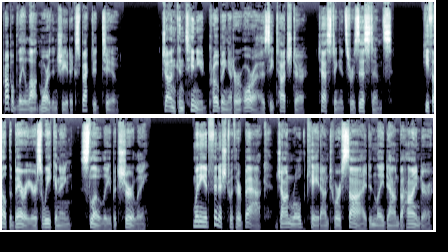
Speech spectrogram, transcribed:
probably a lot more than she had expected to. John continued probing at her aura as he touched her, testing its resistance. He felt the barriers weakening, slowly but surely. When he had finished with her back, John rolled Kate onto her side and lay down behind her.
